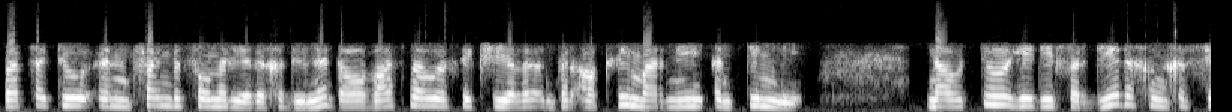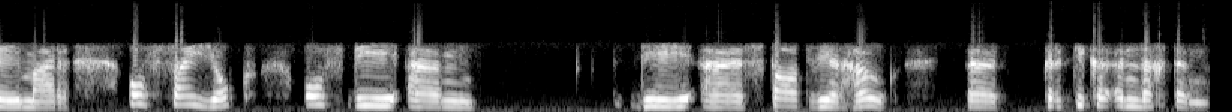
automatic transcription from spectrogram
wat sy toe in fyn besonderhede gedoen het. Daar was nou 'n seksuele interaksie, maar nie intiem nie. Nou toe het die verdediging gesê maar of sy jok of die ehm um, die uh, staat weerhou uh, kritieke inligting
